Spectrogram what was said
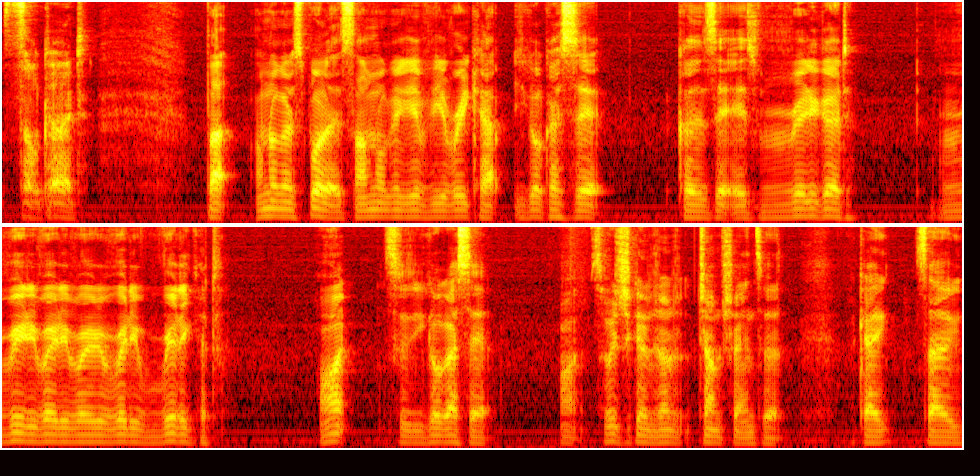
So good. But I'm not going to spoil it, so I'm not going to give you a recap. you got to go see it because it is really good. Really, really, really, really, really good. Alright? So you got to go see it. Alright, so we're just going to jump, jump straight into it. Okay? So,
